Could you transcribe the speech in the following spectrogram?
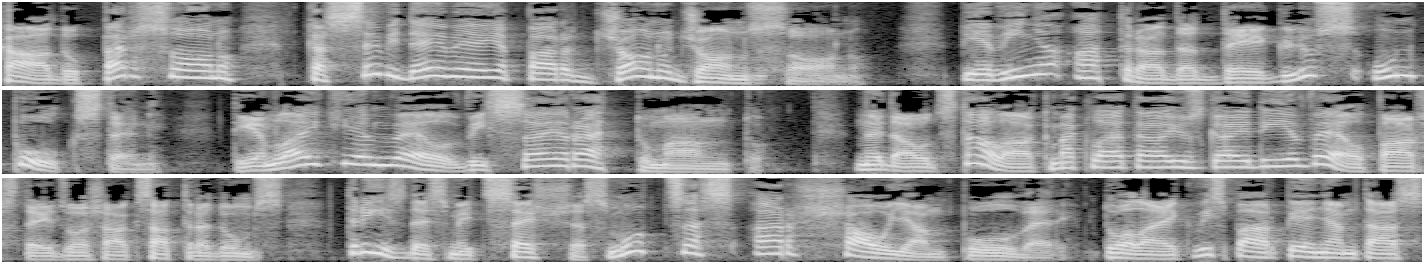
kādu personu, kas sevi dēvēja par Džonu Džonsonu. Pie viņa atrada degļus un pulksteni, tiem laikiem vēl visai retu mantu. Nedaudz tālāk meklētājus gaidīja vēl pārsteidzošāks atradums 36 mucas ar šaujam pulveri. Tolaik vispār pieņemtās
